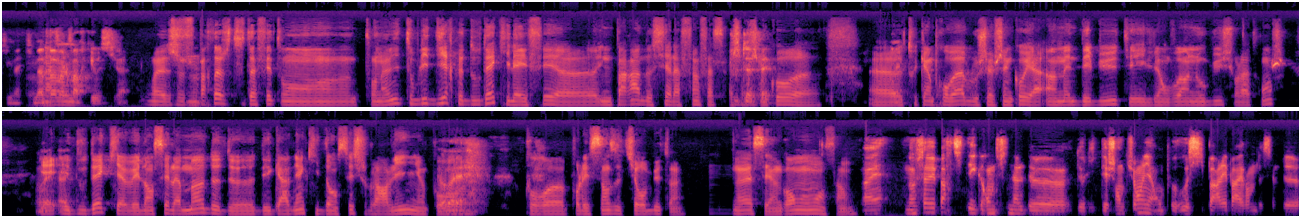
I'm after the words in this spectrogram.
qui m'a, qui m'a ouais, pas mal marqué aussi. Ouais, ouais je, je, partage tout à fait ton, ton avis. T'oublies de dire que Dudek, il avait fait euh, une parade aussi à la fin face à Shevchenko, euh, euh, ouais. truc improbable où Shevchenko il a un mètre des buts et il lui envoie un obus sur la tronche. Ouais, et, et Dudek qui avait lancé la mode de, des gardiens qui dansaient sur leur ligne pour, ouais. pour, euh, pour les séances de tir au but. Ouais, ouais c'est un grand moment ça. Hein. Ouais, donc ça fait partie des grandes finales de, de Ligue des Champions. On peut aussi parler par exemple de celle de,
